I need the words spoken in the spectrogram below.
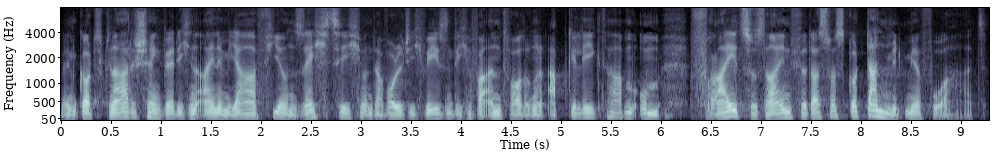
Wenn Gott Gnade schenkt, werde ich in einem Jahr 64 und da wollte ich wesentliche Verantwortungen abgelegt haben, um frei zu sein für das, was Gott dann mit mir vorhat.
